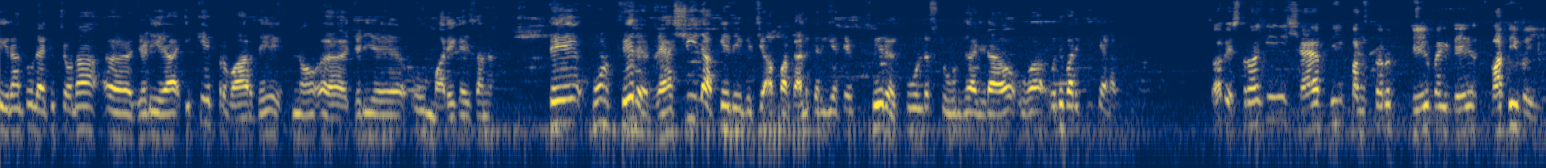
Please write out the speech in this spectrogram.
13 ਤੋਂ ਲੈ ਕੇ 14 ਜਿਹੜੇ ਆ ਇੱਕੇ ਪਰਿਵਾਰ ਦੇ ਨੌ- ਜਿਹੜੀ ਹੈ ਉਹ ਮਾਰੇ ਗਏ ਸਨ। ਤੇ ਹੁਣ ਫਿਰ ਰਹਿਸ਼ੀ ਇਲਾਕੇ ਦੇ ਵਿੱਚ ਆਪਾਂ ਗੱਲ ਕਰੀਏ ਤੇ ਫਿਰ ਕੋਲਡ ਸਟੋਰ ਦਾ ਜਿਹੜਾ ਉਹ ਆ, ਉਹਦੇ ਬਾਰੇ ਕੀ ਕਹਿਣਾ? ਸਰ ਇਸ ਤਰ੍ਹਾਂ ਕਿ ਸ਼ਹਿਰ ਦੀ ਬੰਕਰ ਡੇ ਬਾਈ ਡੇ ਵਧਦੀ ਪਈ ਹੈ।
